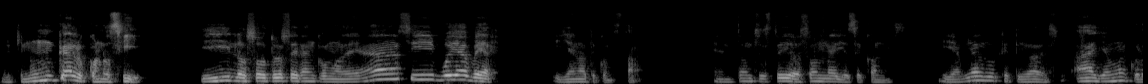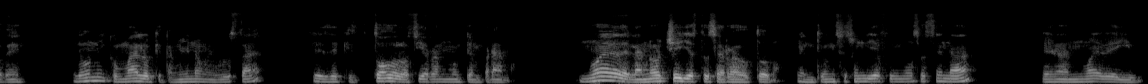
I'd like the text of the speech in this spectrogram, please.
porque nunca lo conocí. Y los otros eran como de, ah, sí, voy a ver. Y ya no te contestaban. Entonces, te digo, son medio secones. Y había algo que te iba a decir. Ah, ya me acordé. Lo único malo que también no me gusta es de que todo lo cierran muy temprano. Nueve de la noche ya está cerrado todo. Entonces, un día fuimos a cenar, eran nueve y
